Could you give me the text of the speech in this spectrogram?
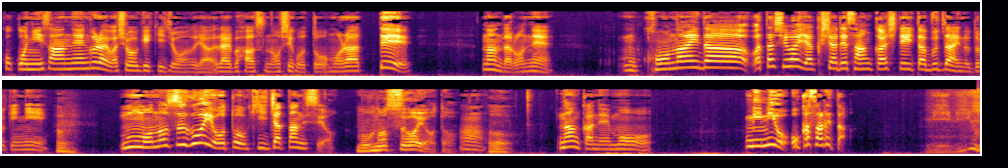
ここ2、3年ぐらいは小劇場やライブハウスのお仕事をもらって、なんだろうね。もう、この間、私は役者で参加していた舞台の時に、うんものすごい音を聞いちゃったんですよ。ものすごい音。うん。うん。なんかね、もう、耳を侵された。耳を？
